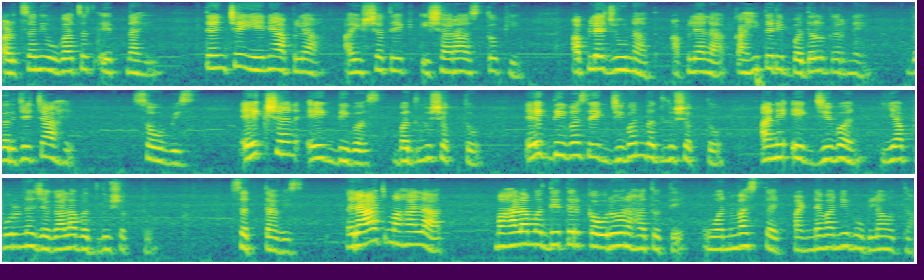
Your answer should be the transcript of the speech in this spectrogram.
अडचणी उगाचच येत नाही. त्यांचे येणे आपल्या आयुष्यात एक इशारा असतो की आपल्या जीवनात आपल्याला काहीतरी बदल करणे गरजेचे आहे. सव्वीस. एक क्षण एक दिवस बदलू शकतो. एक दिवस एक जीवन बदलू शकतो आणि एक जीवन या पूर्ण जगाला बदलू शकतो. सत्तावीस. राजमहालात महालामध्ये तर कौरव राहत होते. वनवास तर पांडवांनी भोगला होता.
